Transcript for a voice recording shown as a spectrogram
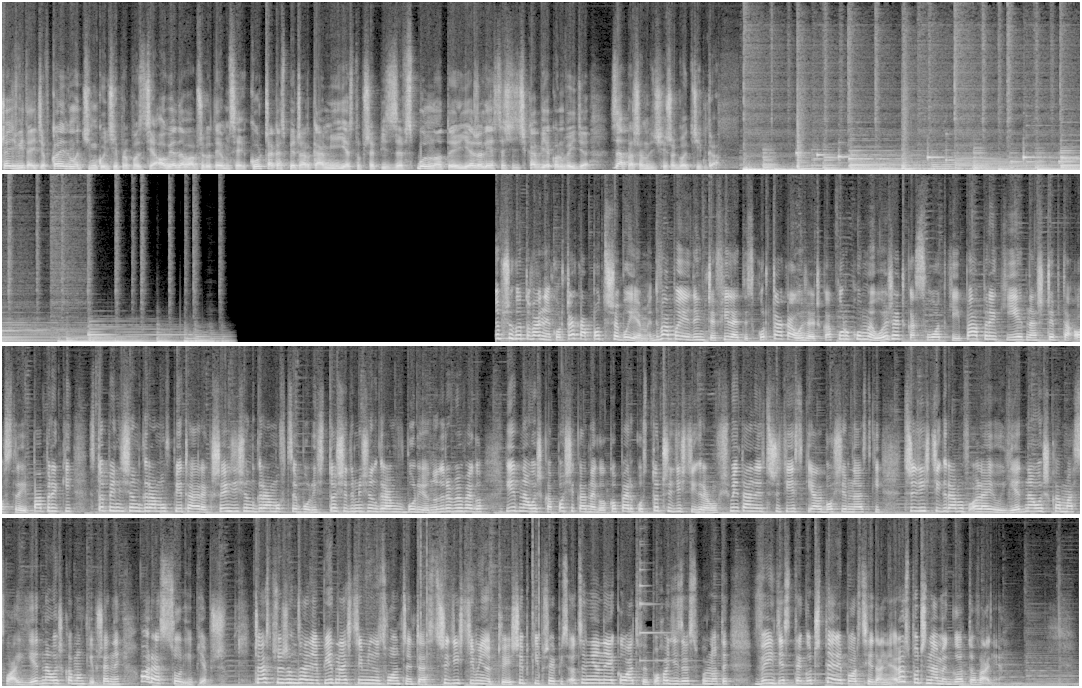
Cześć, witajcie w kolejnym odcinku. Dzisiaj propozycja obiadowa. Przygotujemy sobie kurczaka z pieczarkami. Jest to przepis ze wspólnoty. Jeżeli jesteście ciekawi, jak on wyjdzie, zapraszam do dzisiejszego odcinka. Do przygotowania kurczaka potrzebujemy dwa pojedyncze filety z kurczaka, łyżeczka kurkumy, łyżeczka słodkiej papryki, jedna szczypta ostrej papryki, 150 g pieczarek, 60 g cebuli, 170 g bulionu drobiowego, jedna łyżka posiekanego koperku, 130 g śmietany 30 albo 18, 30 g oleju, jedna łyżka masła, jedna łyżka mąki pszennej oraz sól i pieprz. Czas przyrządzania 15 minut, łączny czas 30 minut, czyli szybki przepis oceniany jako łatwy, pochodzi ze wspólnoty, wyjdzie z tego 4 porcje dania. Rozpoczynamy gotowanie.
